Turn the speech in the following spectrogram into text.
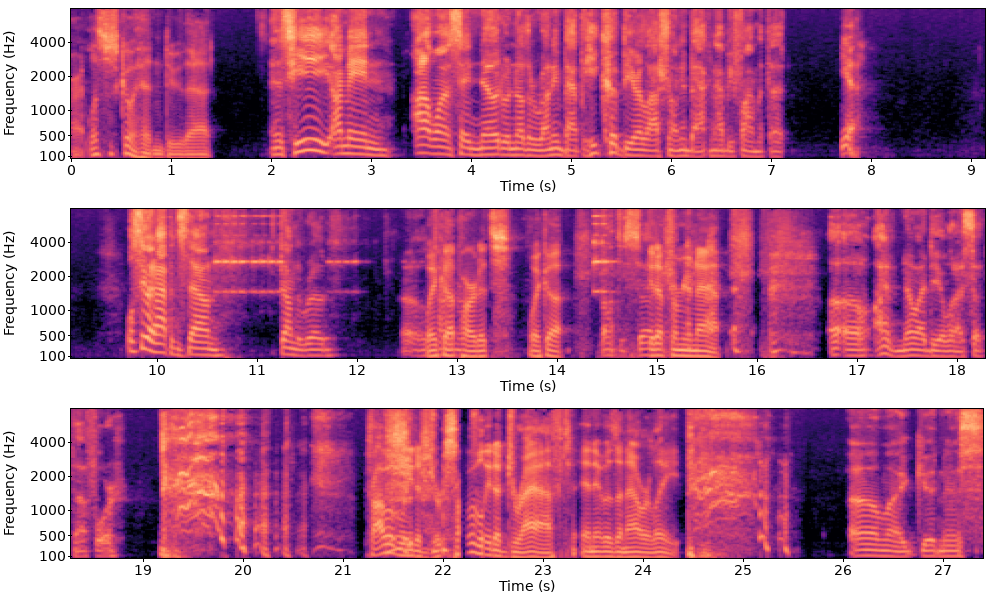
All right, let's just go ahead and do that. Is he? I mean, I don't want to say no to another running back, but he could be our last running back, and I'd be fine with that. Yeah. We'll see what happens down down the road. Uh-oh, Wake up, Hartitz. Wake up. About to say. Get up from your nap. uh oh. I have no idea what I set that for. probably to probably to draft, and it was an hour late. Oh my goodness.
